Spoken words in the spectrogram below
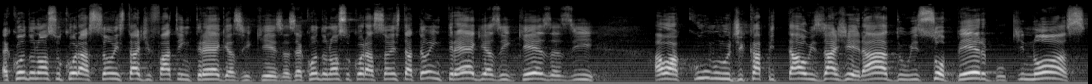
É quando o nosso coração está de fato entregue às riquezas, é quando o nosso coração está tão entregue às riquezas e ao acúmulo de capital exagerado e soberbo que nós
